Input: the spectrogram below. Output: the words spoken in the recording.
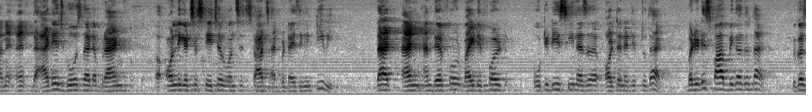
and, and the adage goes that a brand uh, only gets a stature once it starts advertising in TV. That and and therefore by default, OTT is seen as an alternative to that. But it is far bigger than that because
